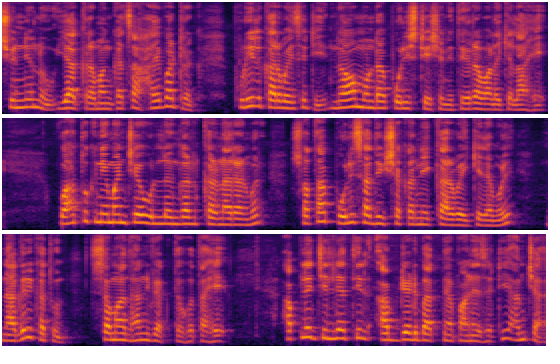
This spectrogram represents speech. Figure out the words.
शून्य नऊ या क्रमांकाचा हायवा ट्रक पुढील कारवाईसाठी नवामोंडा पोलीस स्टेशन येथे रवाना केला आहे. वाहतूक नियमांचे उल्लंघन करणाऱ्यांवर स्वतः पोलीस अधीक्षकांनी कारवाई केल्यामुळे नागरिकातून समाधान व्यक्त होत आहे. आपल्या जिल्ह्यातील अपडेट बातम्या पाहण्यासाठी आमच्या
